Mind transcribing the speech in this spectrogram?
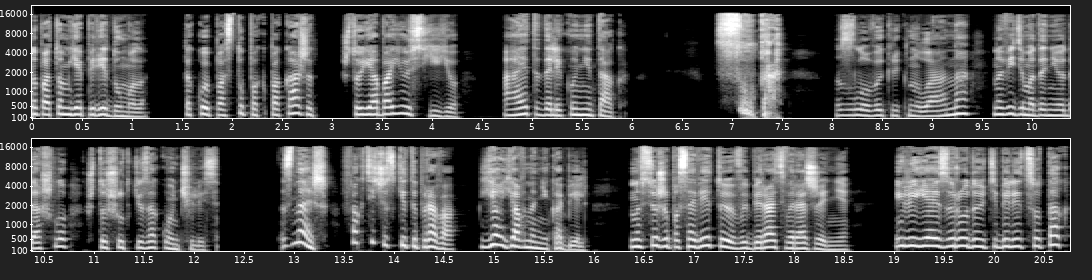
но потом я передумала. Такой поступок покажет, что я боюсь ее, а это далеко не так. «Сука!» — зло выкрикнула она, но, видимо, до нее дошло, что шутки закончились. «Знаешь, фактически ты права, я явно не кобель, но все же посоветую выбирать выражение. Или я изуродую тебе лицо так,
